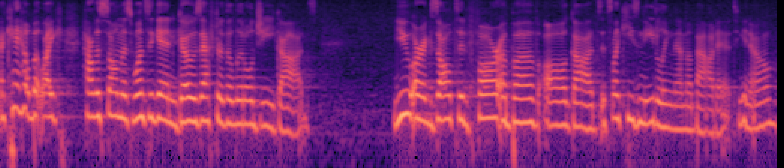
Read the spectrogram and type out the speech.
I can't help but like how the psalmist once again goes after the little g gods. You are exalted far above all gods. It's like he's needling them about it, you know?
